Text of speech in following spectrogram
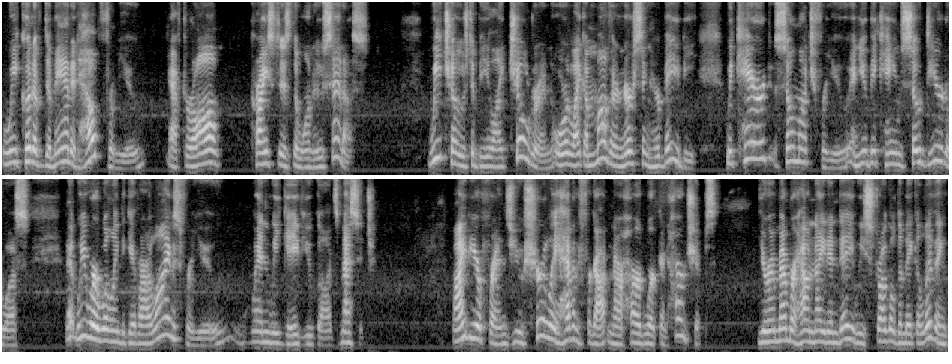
we could have demanded help from you. After all, Christ is the one who sent us. We chose to be like children or like a mother nursing her baby. We cared so much for you, and you became so dear to us that we were willing to give our lives for you when we gave you God's message. My dear friends, you surely haven't forgotten our hard work and hardships. You remember how night and day we struggled to make a living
